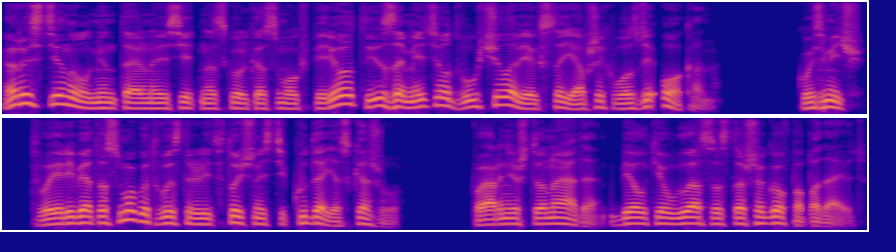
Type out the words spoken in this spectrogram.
Растянул ментальную сеть насколько смог вперед и заметил двух человек, стоявших возле окон. «Кузьмич, твои ребята смогут выстрелить в точности, куда я скажу?» «Парни, что надо. Белки в глаз со ста шагов попадают.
